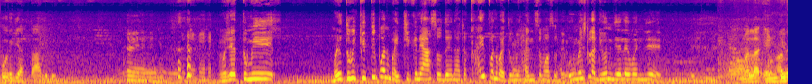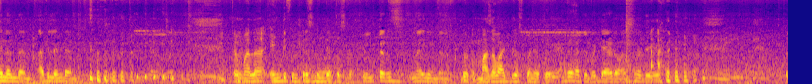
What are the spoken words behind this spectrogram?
पोरगी आता आलेली म्हणजे तुम्ही म्हणजे तुम्ही किती पण भाई चिकने असू दे ना काही पण भाई तुम्ही हॅन्सम असू दे. उमेशला घेऊन गेले म्हणजे. मला एनडी अभिनंदन अभिनंदन. तर मला एनडी फिल्टर्स घेऊन देतोस का? फिल्टर्स नाही घेऊन देणार. बघ माझा वाढदिवस पण येतोय. अरे हॅपी बर्थडे ॲडव्हान्समध्ये तर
